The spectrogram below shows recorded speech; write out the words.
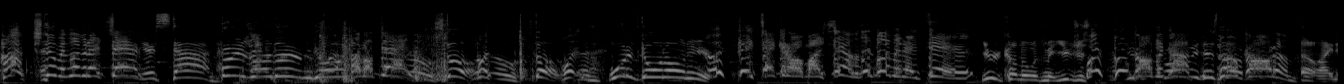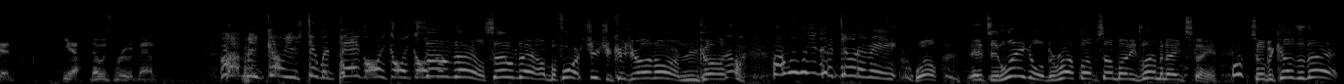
Huh? Stupid lemonade stand? Junior, stop! Freeze right there, guys! How about that? Stop! Whoa. Stop! What? What is going on here? Uh, He's taking all my sales with his lemonade stand. You're coming with me. You just. What? Who you called the destroyed cops? his Who property. called him? Oh, I did. Yeah, that was rude, man. Let me go, you stupid pig! Oink, oink, oink! Settle down, settle down before I shoot you because you're unarmed, cuz. Oh, What were you gonna do to me? Well, it's illegal to rough up somebody's lemonade stand. So because of that,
